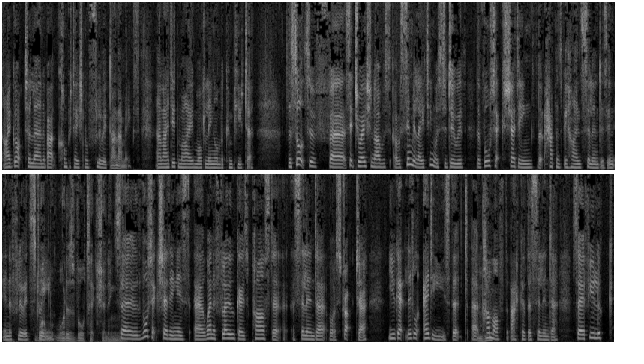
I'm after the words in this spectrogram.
I got to learn about computational fluid dynamics and I did my modelling on the computer. The sorts of uh, situation I was I was simulating was to do with the vortex shedding that happens behind cylinders in, in a fluid stream. What, what does vortex shedding mean? So the vortex shedding is uh, when a flow goes past a, a cylinder or a structure, you get little eddies that uh, come off the back of the cylinder. So if you look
